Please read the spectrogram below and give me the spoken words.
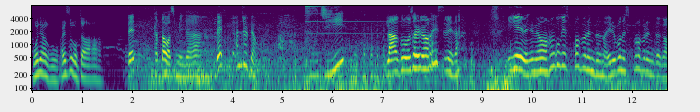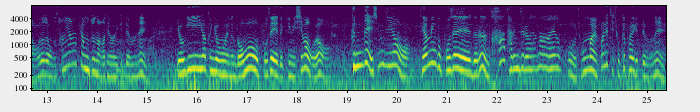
뭐냐고. 알 수가 없잖아. 넷 갔다 왔습니다. 넷 한 줄평 굳이? 라고 설명했습니다. 이게 왜냐면 한국의 스파 브랜드나 일본의 스파 브랜드가 어느 정도 상향 평준화가 되어 있기 때문에 여기 같은 경우에는 너무 보세의 느낌이 심하고요 근데 심지어 대한민국 보세들은 다 다림질을 하나하나 해놓고 정말 퀄리티 좋게 팔기 때문에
